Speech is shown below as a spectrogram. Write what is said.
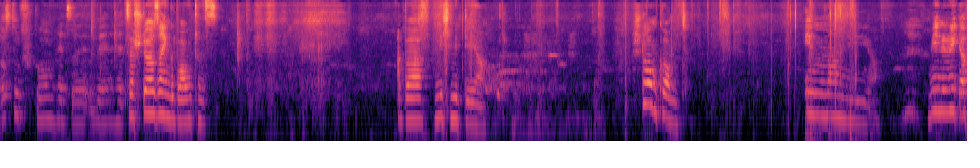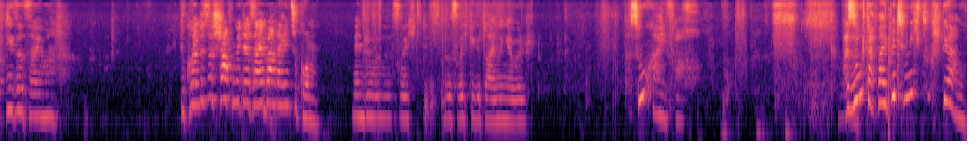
Aus dem Sturm hätte, hätte. Zerstör sein Gebautes. Aber nicht mit der. Sturm kommt. Immer näher. Benedikt auf diese Seilbahn. Du könntest es schaffen, mit der Seilbahn dahin zu kommen. Wenn du das, richt das richtige Timing erwischt. Versuch einfach. Versuch dabei bitte nicht zu sterben.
